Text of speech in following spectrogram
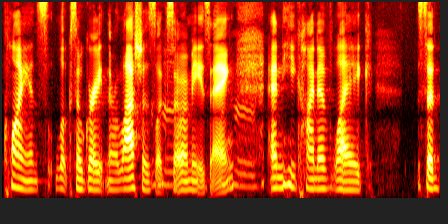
clients look so great and their lashes look Mm-hmm. so amazing and he kind of like said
